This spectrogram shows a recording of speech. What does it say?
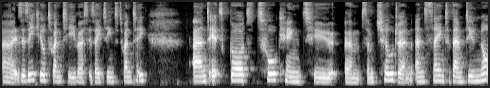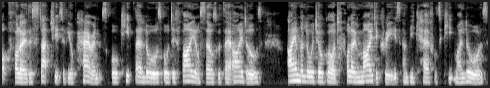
uh, it's Ezekiel 20 verses 18 to 20. And it's God talking to um, some children and saying to them, Do not follow the statutes of your parents or keep their laws or defile yourselves with their idols. I am the Lord your God. Follow my decrees and be careful to keep my laws.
